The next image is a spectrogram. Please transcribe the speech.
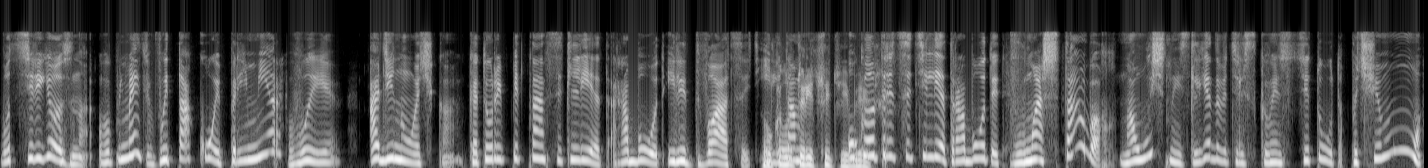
Вот серьезно, вы понимаете, вы такой пример, вы одиночка, который 15 лет работает, или 20, или Около там 30. около Берешь. 30 лет работает в масштабах научно-исследовательского института. Почему?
